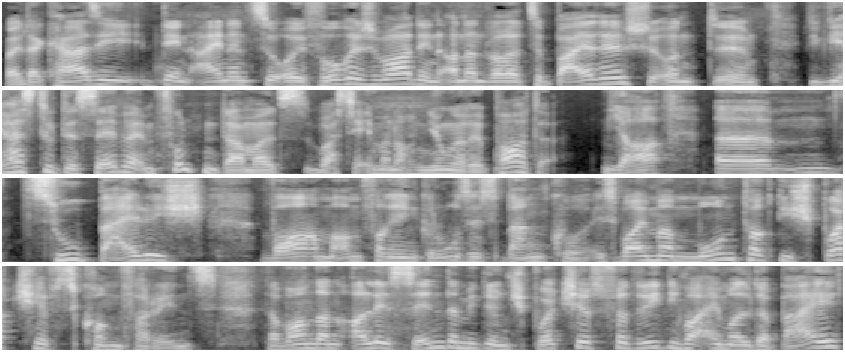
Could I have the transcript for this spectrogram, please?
Weil der Kasi den einen zu euphorisch war, den anderen war er zu bayerisch. Und äh, wie, wie hast du das selber empfunden damals? Du warst ja immer noch ein junger Reporter. Ja, ähm, zu bayerisch war am Anfang ein großes Banko. Es war immer am Montag die Sportchefskonferenz. Da waren dann alle Sender mit den Sportchefs vertreten. Ich war einmal dabei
